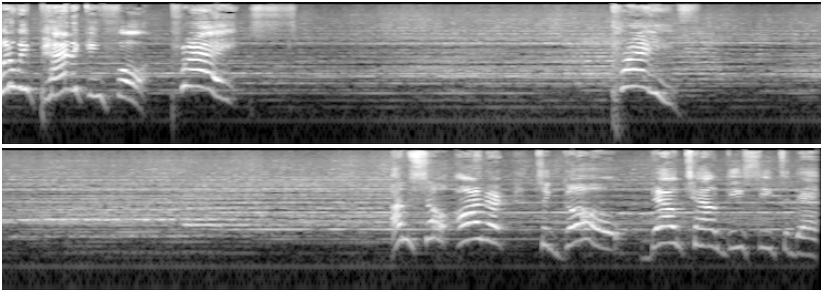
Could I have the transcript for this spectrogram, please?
What are we panicking for? Praise. Praise. I'm so honored to go downtown DC today.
